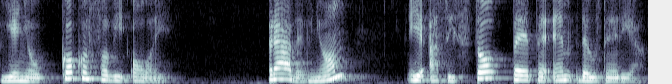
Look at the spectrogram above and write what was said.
Je ňou kokosový olej. Práve v ňom je asi 100 ppm deutéria.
